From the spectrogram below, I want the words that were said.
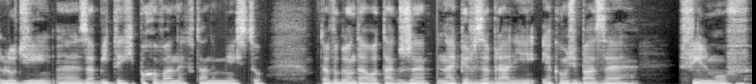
ludzi e, zabitych i pochowanych w danym miejscu. To wyglądało tak, że najpierw zebrali jakąś bazę filmów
